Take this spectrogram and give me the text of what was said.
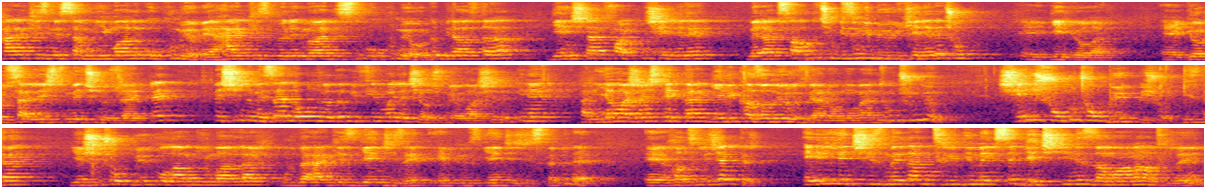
herkes mesela mimarlık okumuyor veya herkes böyle mühendislik okumuyor orada. Biraz daha gençler farklı şeylere merak saldığı için bizim gibi ülkelere çok e, geliyorlar. E, görselleştirme için özellikle. Ve şimdi mesela Londra'da bir firmayla çalışmaya başladık. Yine hani yavaş yavaş tekrar geri kazanıyoruz yani o momentumu. Çünkü şey şoku çok büyük bir şok. Bizden yaşı çok büyük olan mimarlar, burada herkes genciz, hep- hepimiz genciziz tabii de e, hatırlayacaktır. elle çizmeden 3D Max'e geçtiğiniz zamanı hatırlayın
